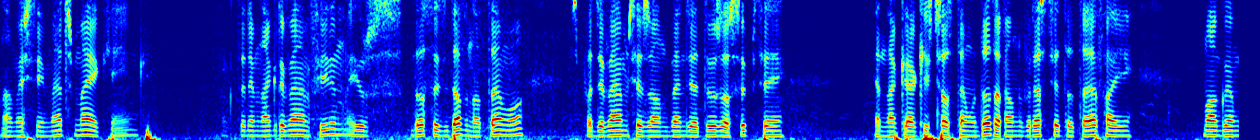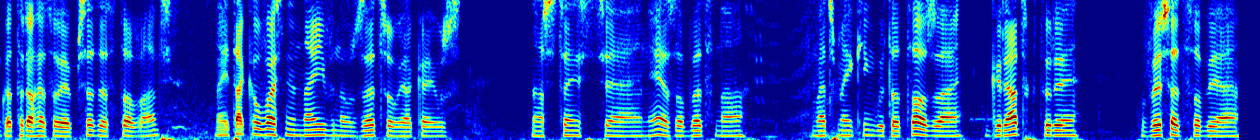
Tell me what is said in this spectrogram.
na myśli matchmaking, którym nagrywałem film już dosyć dawno temu. Spodziewałem się, że on będzie dużo szybciej. Jednak jakiś czas temu dotarł on wreszcie do TF-a i mogłem go trochę sobie przetestować. No i taką właśnie naiwną rzeczą, jaka już na szczęście nie jest obecna w matchmakingu, to to, że gracz, który wyszedł sobie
